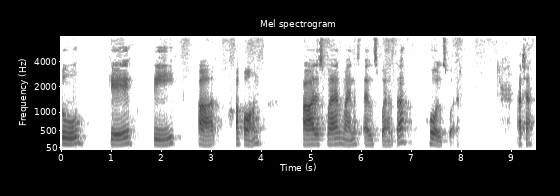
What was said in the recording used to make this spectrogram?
two K P R upon R square minus L square का होल स्क्वायर अच्छा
